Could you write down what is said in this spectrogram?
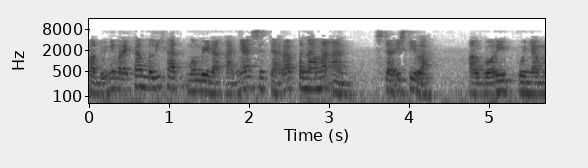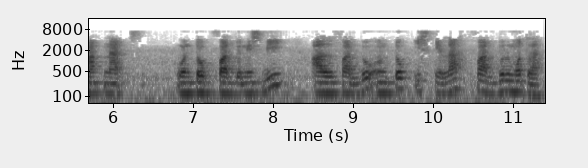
fardu ini mereka melihat membedakannya secara penamaan, secara istilah. Algoritm punya makna untuk fardu nisbi, al-fardu untuk istilah fardul mutlak.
